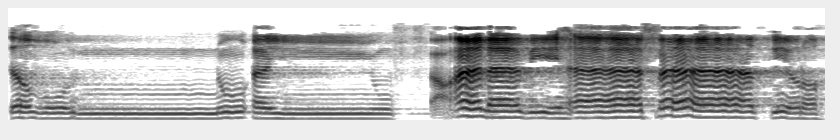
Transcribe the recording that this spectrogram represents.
تظن أن يفعل بها فاقرة.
